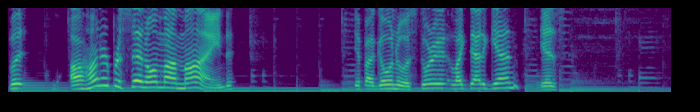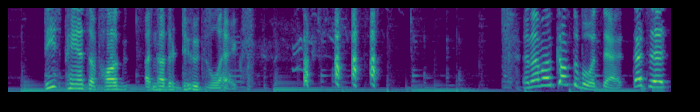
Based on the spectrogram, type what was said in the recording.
but 100% on my mind if I go into a story like that again is these pants have hugged another dude's legs. and I'm uncomfortable with that. That's it.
